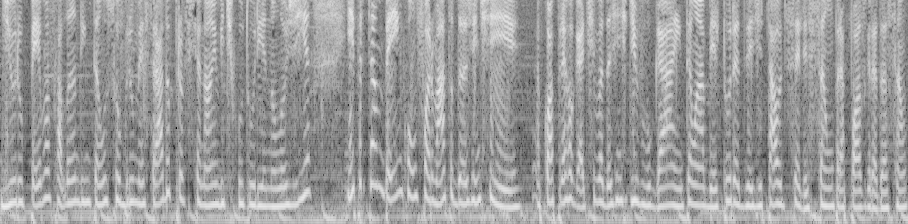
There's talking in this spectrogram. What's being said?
de Urupema, falando então sobre o mestrado profissional em viticultura e enologia. E também com o formato da gente, com a prerrogativa da gente divulgar então a abertura do edital de seleção para pós-graduação.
